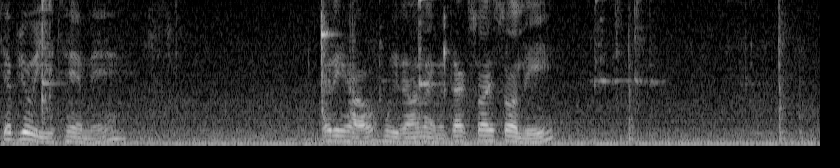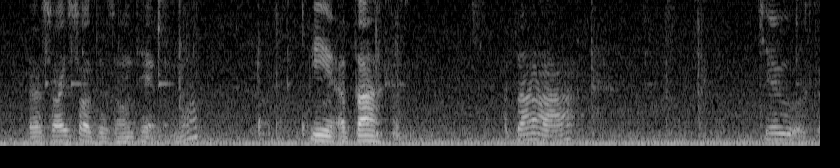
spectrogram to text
ကျက်ပြုတ်ရည်ထည့်မယ်အဲ့ဒီဟာကိုမှွေထားလိုက်မယ် tax soy sauce လေး tax soy sauce တစ်စုံထည့်မယ်နော်ပြီးရင်အသားအသားက ကျုပ်အက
